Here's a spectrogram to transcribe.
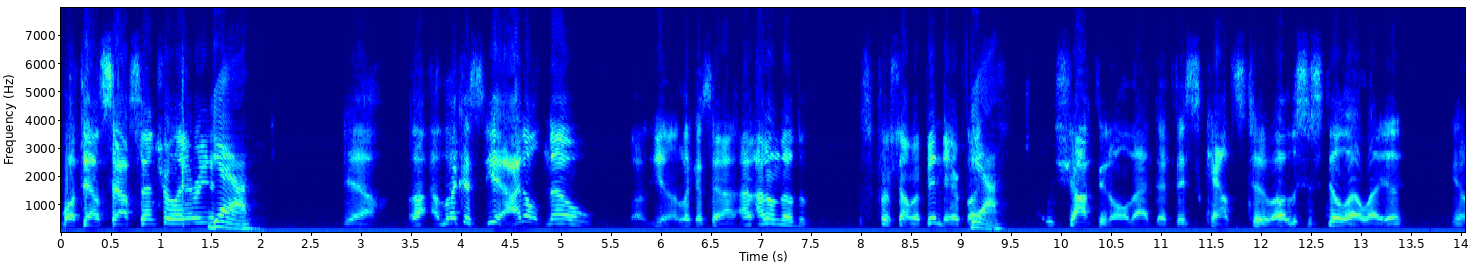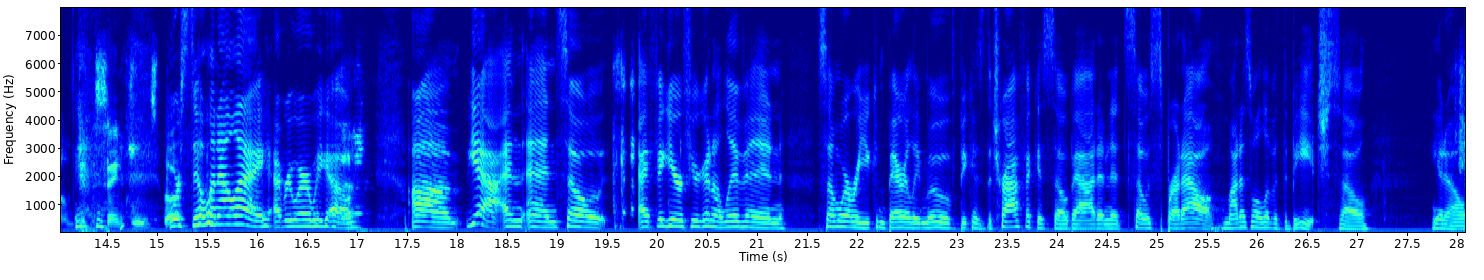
What down South Central area? Yeah, Yeah, uh, like I yeah, I don't know. Uh, you know, like I said, I, I don't know the. It's the first time I've been there, but yeah, I was shocked at all that. That this counts too. Oh, this is still L.A. Uh, you know, get the same police. We're still in LA everywhere we go. Um, yeah, and and so I figure if you're gonna live in somewhere where you can barely move because the traffic is so bad and it's so spread out, might as well live at the beach. So, you know,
